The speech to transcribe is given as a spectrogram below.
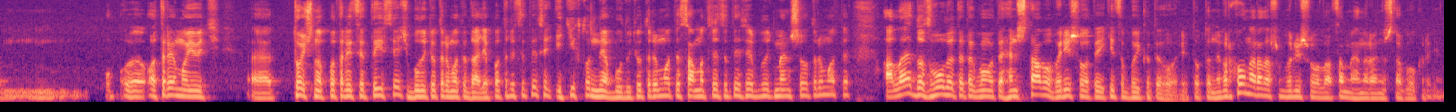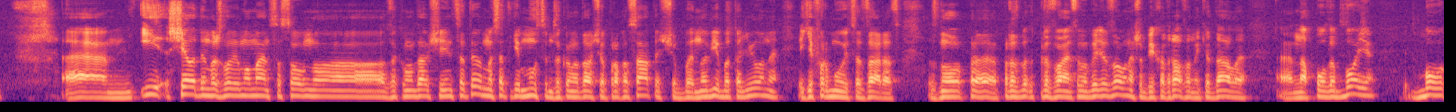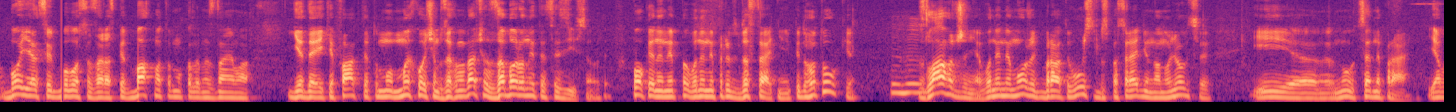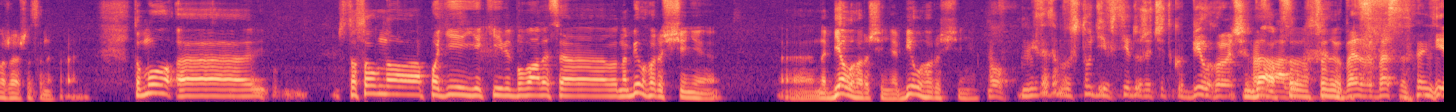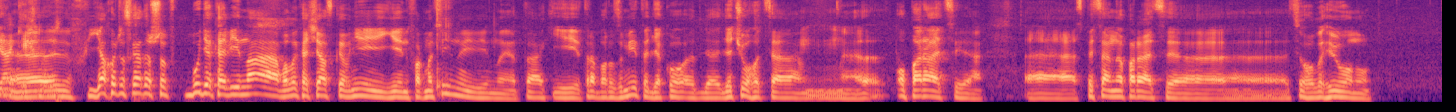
отримають. Е, Точно по 30 тисяч будуть отримати далі по 30 тисяч, і ті, хто не будуть отримати саме 30 тисяч, будуть менше отримати, але дозволити так мовити генштабу вирішувати, які це будуть категорії. Тобто не Верховна Рада, щоб вирішувала, а саме Генеральний штаб України. Ем, і ще один важливий момент стосовно законодавчої ініціативи. Ми все таки мусимо законодавчо прописати, щоб нові батальйони, які формуються зараз знову призванцями мобілізованих, щоб їх одразу не кидали е, на поле бою. Бо бою, як це відбулося зараз під Бахмутом, коли ми знаємо, є деякі факти. Тому ми хочемо законодавчо заборонити це здійснювати. Поки вони не вони не прийдуть достатньої підготовки, Угу. злагодження, вони не можуть брати участь безпосередньо на нульовці. І е, ну, це неправильно. Я вважаю, що це неправильно. Тому е, стосовно подій, які відбувалися на Білгородщині, на Білгородщині, Білгородщині. О, мені здається, в студії всі дуже чітко Білгородщина Да, абсолютно. Без, без ніяких. Е, я хочу сказати, що будь-яка війна, велика частка в ній є інформаційної війни, так і треба розуміти, для кого для, для чого ця е, операція, е, спеціальна операція е, цього легіону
